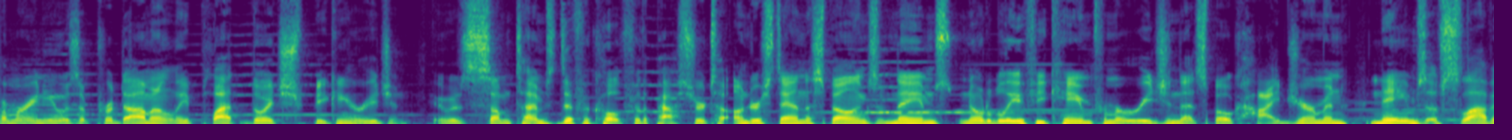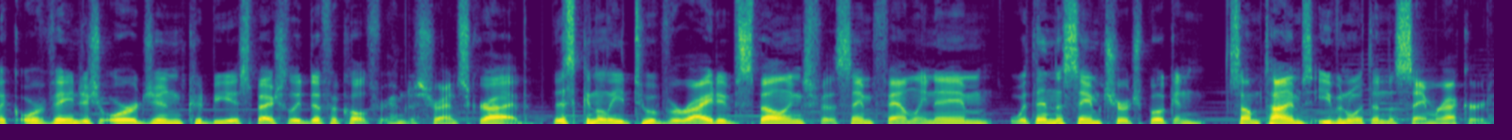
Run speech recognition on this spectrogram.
Pomerania was a predominantly Plattdeutsch speaking region. It was sometimes difficult for the pastor to understand the spellings of names, notably if he came from a region that spoke High German. Names of Slavic or Wendish origin could be especially difficult for him to transcribe. This can lead to a variety of spellings for the same family name, within the same church book, and sometimes even within the same record.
